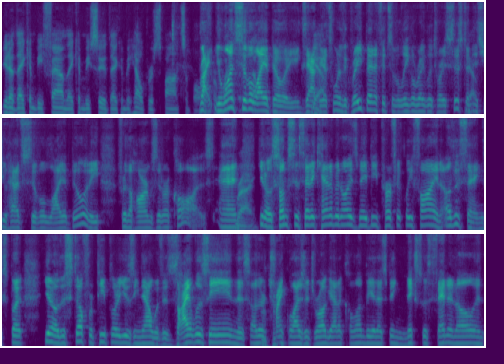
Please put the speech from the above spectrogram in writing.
you know they can be found they can be sued they can be held responsible right you want civil done. liability exactly Yeah. that's one of the great benefits of a legal regulatory system Yeah. is you have civil liability for the harms that are caused and right you know some synthetic cannabinoids may be perfectly fine other things but you know the stuff where people are using now with the xylazine this other Mhm. tranquilizer drug out of colombia that's being mixed with fentanyl and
